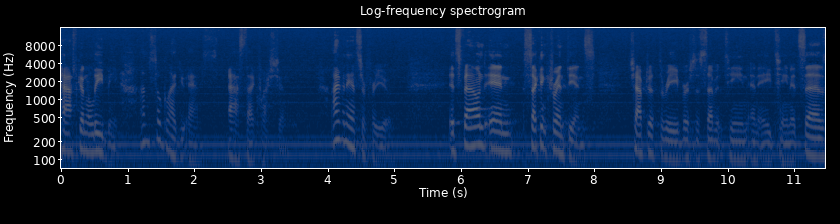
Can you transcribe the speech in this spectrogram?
path going to lead me? I'm so glad you asked that question. I have an answer for you. It's found in 2 Corinthians chapter 3 verses 17 and 18. It says,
